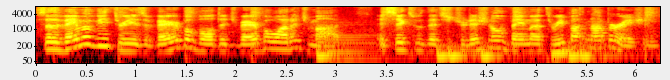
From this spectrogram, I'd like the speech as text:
So the Vamo V3 is a variable voltage, variable wattage mod. It sticks with its traditional Vamo 3-button operation.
